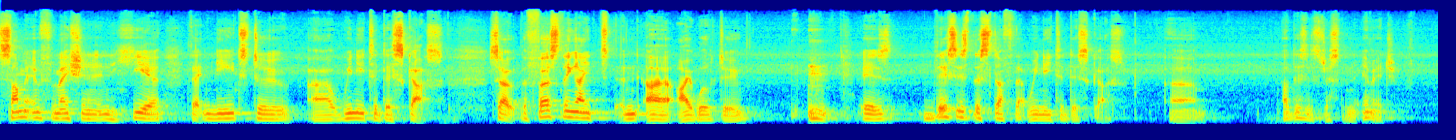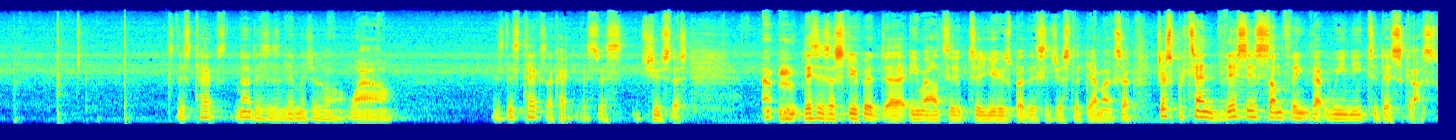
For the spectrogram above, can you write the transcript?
some information in here that needs to uh, we need to discuss. So the first thing I uh, I will do is this is the stuff that we need to discuss. Um, oh, this is just an image. Is this text? No, this is an image as well. Wow. Is this text? Okay, let's just choose this. this is a stupid uh, email to, to use, but this is just a demo. So just pretend this is something that we need to discuss.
